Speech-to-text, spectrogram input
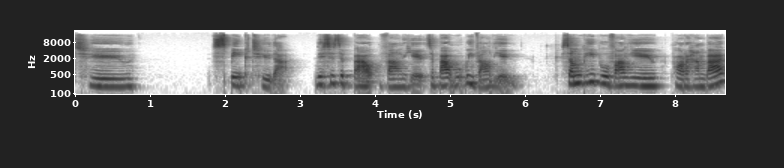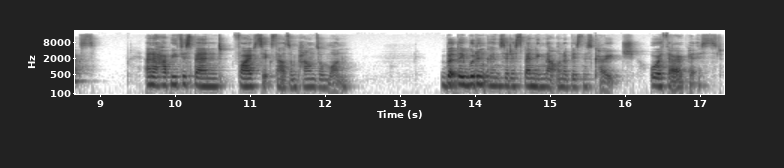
to speak to that. This is about value, it's about what we value. Some people value Prada handbags and are happy to spend five, six thousand pounds on one, but they wouldn't consider spending that on a business coach or a therapist.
